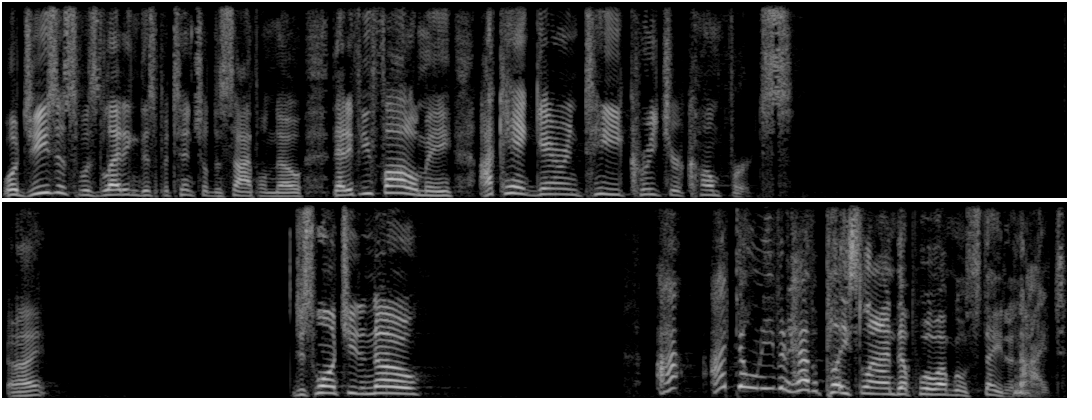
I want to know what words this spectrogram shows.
Well, Jesus was letting this potential disciple know that if you follow me, I can't guarantee creature comforts. All right? Just want you to know I, I don't even have a place lined up where I'm going to stay tonight.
